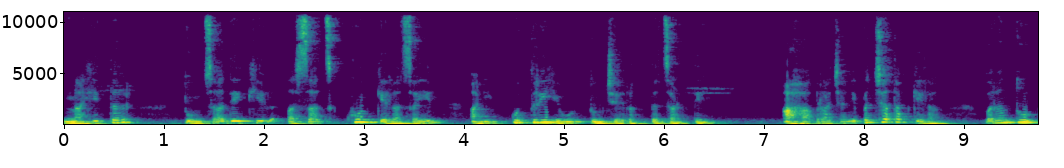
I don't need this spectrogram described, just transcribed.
नाहीतर तुमचा देखील असाच खून केला जाईल आणि कुत्री येऊन तुमचे रक्त चाटतील. आहाब राजाने पश्चाताप केला परंतु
